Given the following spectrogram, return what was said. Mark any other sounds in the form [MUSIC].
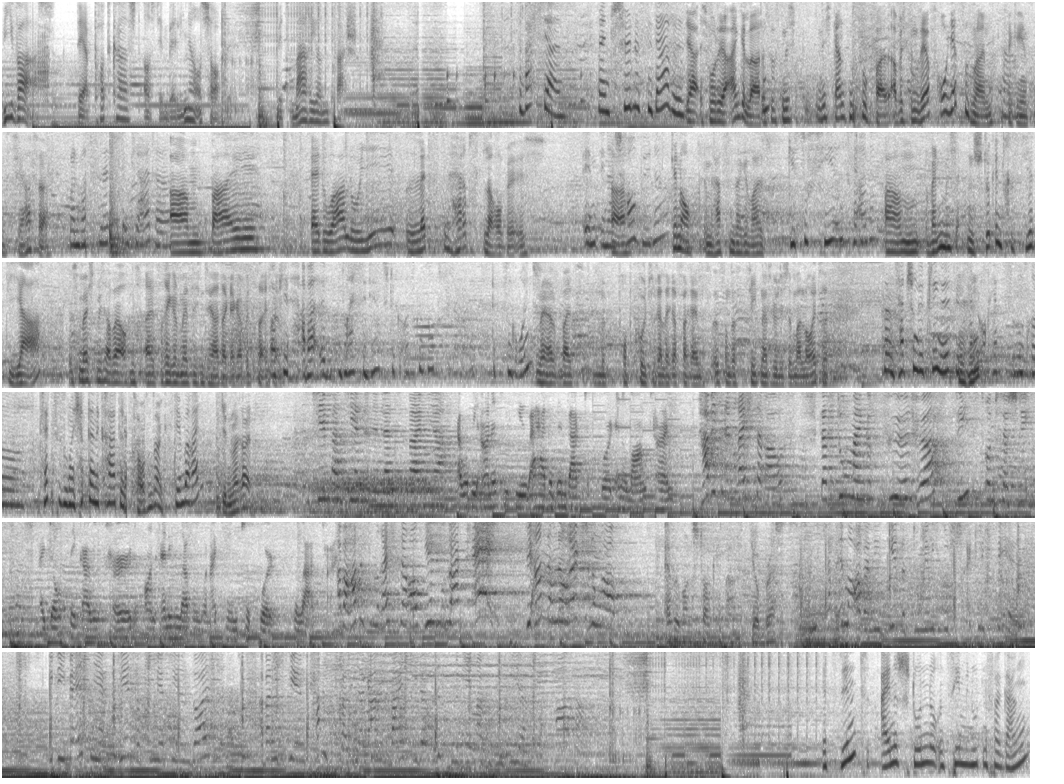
Wie war's? Der Podcast aus dem Berliner Ensemble mit Marion Brasch. Sebastian, Mensch, schön, dass du da bist. Ja, ich wurde ja eingeladen. Es ist nicht, nicht ganz ein Zufall, aber ich bin sehr froh, hier zu sein. Wir gehen jetzt ins Theater. Wann warst du zuletzt im Theater? Ähm, bei Edouard Louis letzten Herbst, glaube ich. In, in der Schaubühne? Genau, im Herzen der Gewalt. Gehst du viel ins Theater? Ähm, wenn mich ein Stück interessiert, ja. Ich möchte mich aber auch nicht als regelmäßigen Theatergänger bezeichnen. Okay, aber äh, du hast dir dieses Stück ausgesucht? Gibt es einen Grund? Naja, weil es eine popkulturelle Referenz ist und das zieht natürlich immer Leute. Es hat schon geklingelt. Wir können auch jetzt unsere Plätze suchen. Ich habe deine Karte. Tausend Dank. Gehen wir rein? Gehen wir rein. Es ist viel passiert in den letzten beiden Jahren. I will be honest with you, I haven't been back to court in a long time. Habe ich ein Recht darauf, dass du mein Gefühl hörst, siehst und verstehst? I don't think I was heard on any level when I came to court the last time. Aber habe ich ein Recht darauf, dir zu sagen, ey, wir haben noch eine Rechnung offen? Everyone's talking about it. Your breasts. Ich habe immer organisiert, dass du mir nicht so schrecklich fehlst. Wie die Welt mir erzählt, dass du mir fehlen solltest, aber nicht fehlen kannst, weil ich ja gar nicht weiß, wie das ist mit Jetzt sind eine Stunde und zehn Minuten vergangen.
